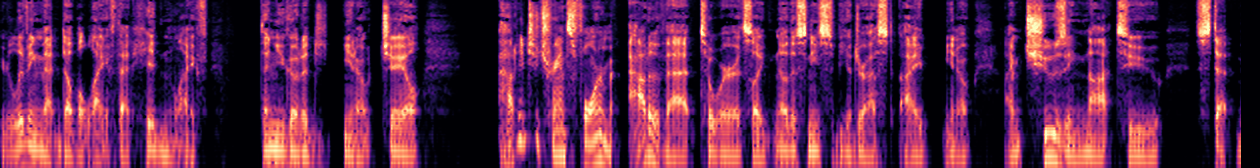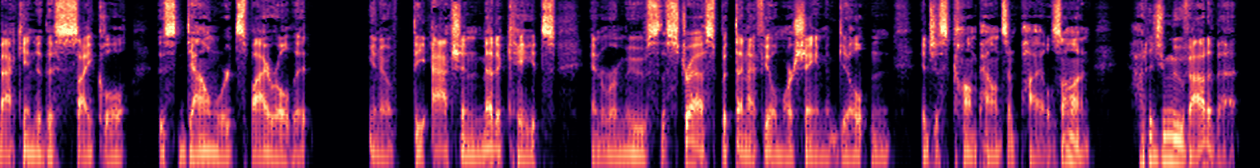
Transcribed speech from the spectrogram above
you're living that double life, that hidden life. Then you go to, you know, jail how did you transform out of that to where it's like, no, this needs to be addressed? I, you know, I'm choosing not to step back into this cycle, this downward spiral that, you know, the action medicates and removes the stress, but then I feel more shame and guilt and it just compounds and piles on. How did you move out of that?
